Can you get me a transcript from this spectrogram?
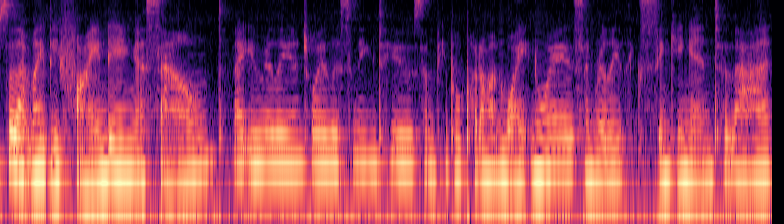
So that might be finding a sound that you really enjoy listening to. Some people put on white noise and really like sinking into that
